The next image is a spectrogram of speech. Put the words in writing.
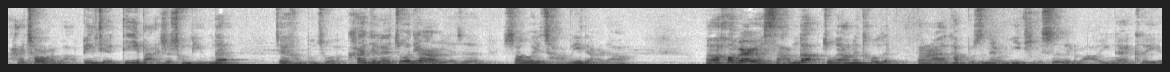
还凑合吧，并且地板是纯平的，这很不错。看起来坐垫儿也是稍微长一点的啊。啊，后边有三个中央的头枕，当然它不是那种一体式的了吧？应该可以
